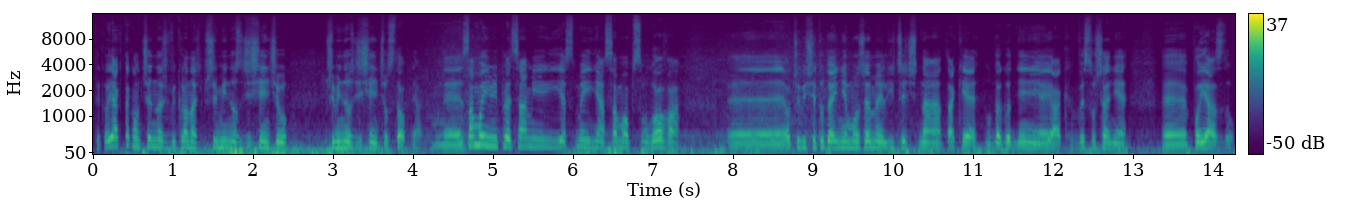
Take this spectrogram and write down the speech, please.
Tylko jak taką czynność wykonać przy minus 10, przy minus 10 stopniach? Za moimi plecami jest myjnia samoobsługowa. E, oczywiście tutaj nie możemy liczyć na takie udogodnienie jak wysuszenie e, pojazdu.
